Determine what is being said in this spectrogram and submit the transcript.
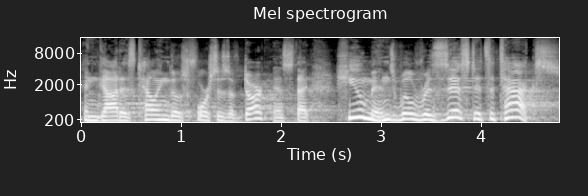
and God is telling those forces of darkness that humans will resist its attacks.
